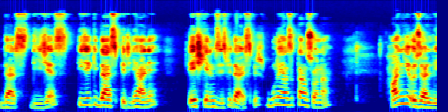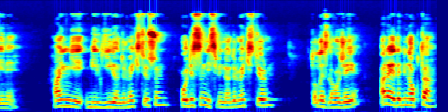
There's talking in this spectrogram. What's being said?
ders diyeceğiz. Diyecek ki ders 1 yani değişkenimiz ismi ders 1. Bunu yazdıktan sonra hangi özelliğini, hangi bilgiyi döndürmek istiyorsun? Hocasının ismini döndürmek istiyorum. Dolayısıyla hocayı. Araya da bir nokta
